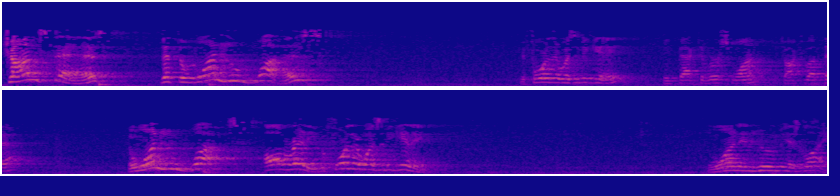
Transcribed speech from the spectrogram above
John says that the one who was, before there was a beginning, Think back to verse 1. We talked about that. The one who was already, before there was a beginning, the one in whom is life.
